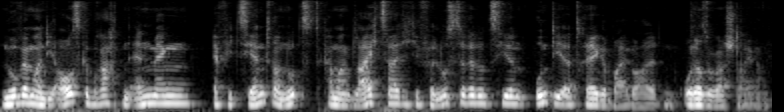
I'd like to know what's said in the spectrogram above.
nur wenn man die ausgebrachten N-Mengen effizienter nutzt, kann man gleichzeitig die Verluste reduzieren und die Erträge beibehalten oder sogar steigern.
